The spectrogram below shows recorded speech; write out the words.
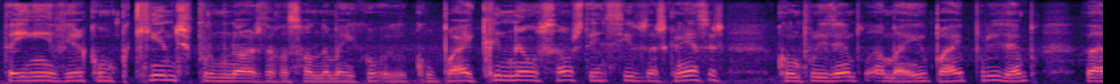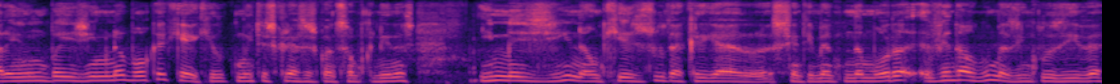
têm a ver com pequenos pormenores da relação da mãe com, com, o pai que não são extensivos às crianças, como por exemplo a mãe e o pai, por exemplo, darem um beijinho na boca, que é aquilo que muitas crianças, quando são pequeninas, imaginam que ajuda a criar sentimento de namoro, havendo algumas, inclusive,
